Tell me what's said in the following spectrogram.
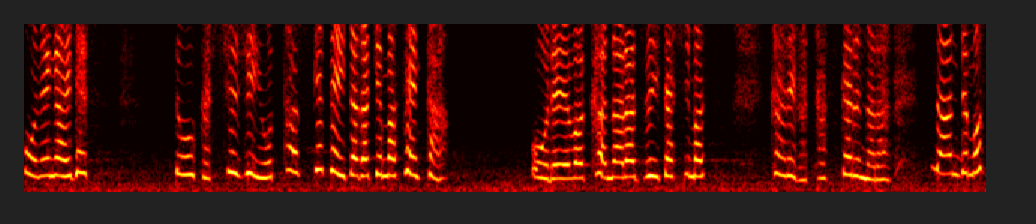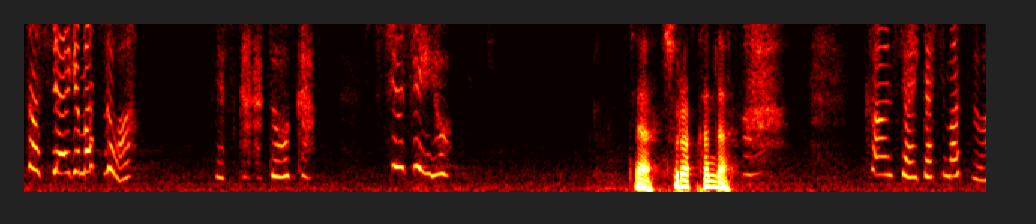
お願いです どうか主人を助けていただけませんかお礼は必ずいたします彼が助かるなら何でも差し上げますわですからどうか主人を 자, 수락한다. 感謝いたしますわ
